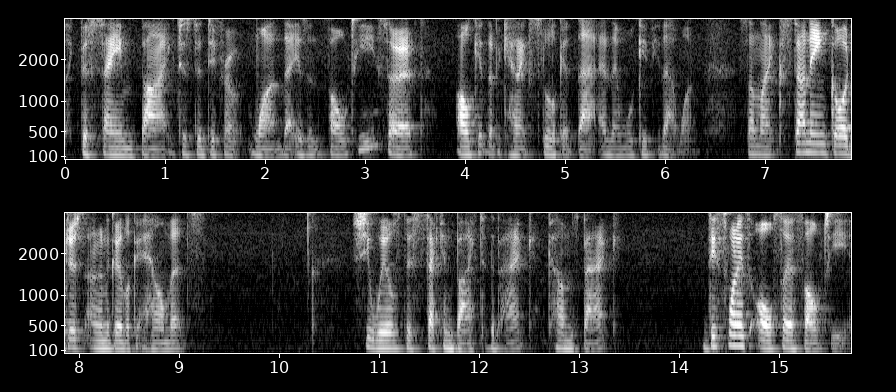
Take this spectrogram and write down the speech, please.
like the same bike, just a different one that isn't faulty. So I'll get the mechanics to look at that and then we'll give you that one. So I'm like, stunning, gorgeous. I'm going to go look at helmets. She wheels this second bike to the back, comes back. This one is also faulty.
